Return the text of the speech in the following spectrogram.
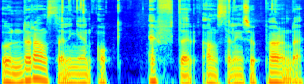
under anställningen och efter anställningens upphörande.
